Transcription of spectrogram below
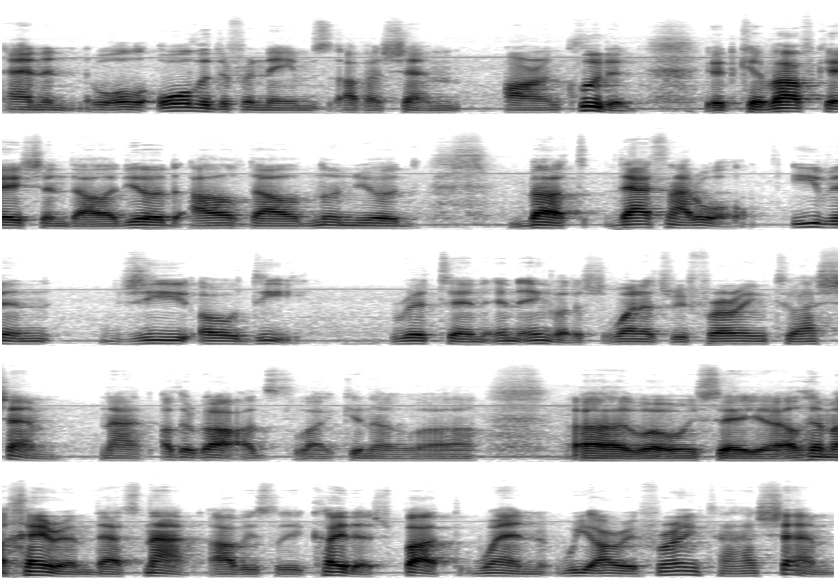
and in all, all the different names of Hashem are included. Yud Kevavke, Shen Dalad Yud, Aleph Dalad Nun Yud, but that's not all. Even G O D, written in English, when it's referring to Hashem, not other gods, like you know, uh, uh, when we say uh, Elhim Acherim, that's not obviously Kaddish. But when we are referring to Hashem,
